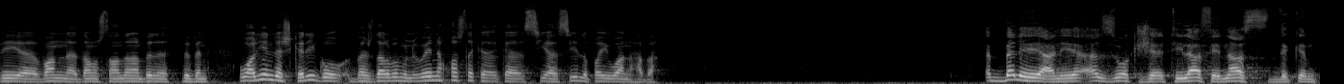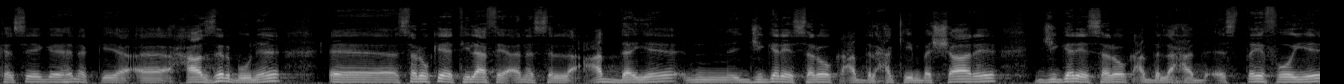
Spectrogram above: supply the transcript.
وی وان دانشتاندان ببن و آلین لشکری گو بجدار ببن و نخواسته که سیاسی لپای وان هبه بله يعني از وەک تیلافێ ناس دکم کەسێگە هەنێک آه، حاضر آه، انس العبدي جيجري ئەنەسل عبد الحكيم بشاري جيجري بەشارێ عبد الاحد عبدلەحد آه، ستێفۆیە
